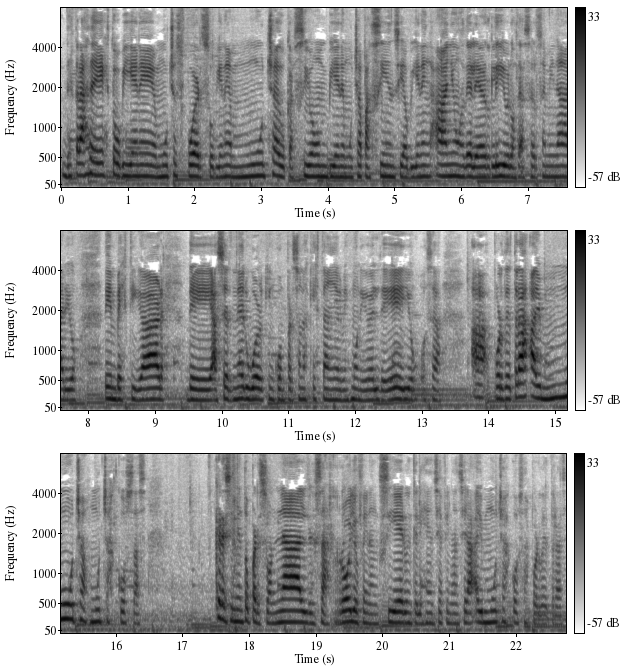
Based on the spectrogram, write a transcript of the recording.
detrás de esto viene mucho esfuerzo, viene mucha educación, viene mucha paciencia, vienen años de leer libros, de hacer seminarios, de investigar, de hacer networking con personas que están en el mismo nivel de ellos. O sea, ah, por detrás hay muchas, muchas cosas crecimiento personal, desarrollo financiero, inteligencia financiera, hay muchas cosas por detrás.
